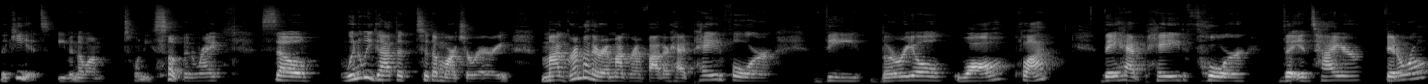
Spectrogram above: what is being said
the kids, even though I'm 20 something, right? So when we got the, to the mortuary, my grandmother and my grandfather had paid for the burial wall plot they had paid for the entire funeral.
